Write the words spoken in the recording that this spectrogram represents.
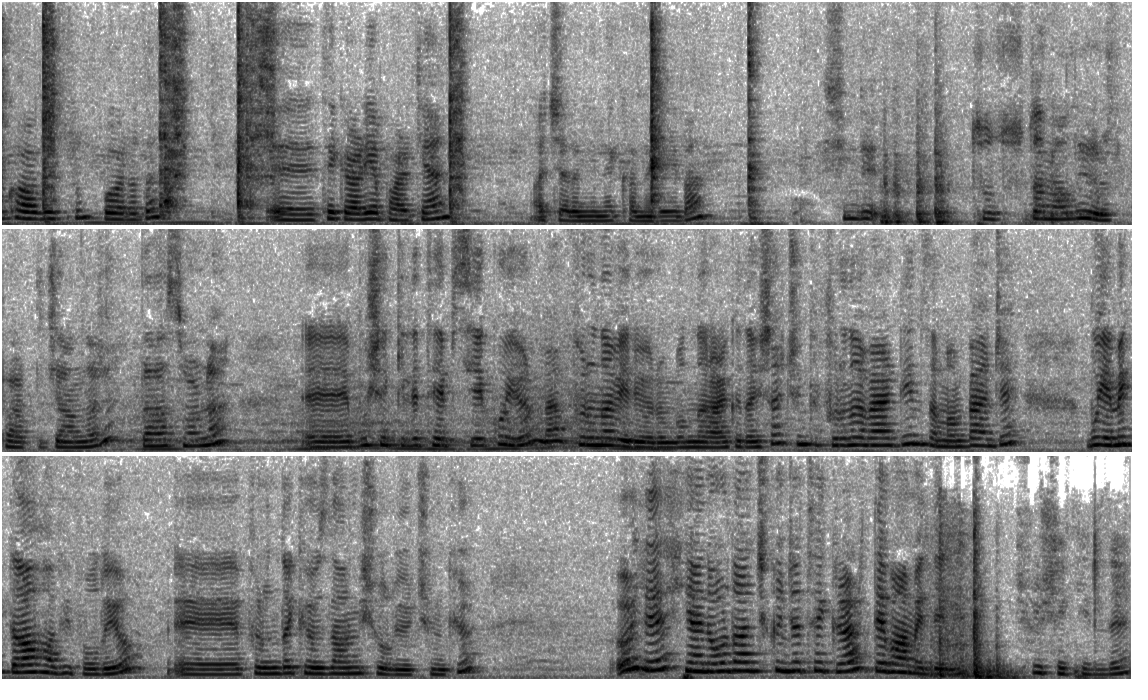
Bu kavrulsun. Bu arada e, tekrar yaparken açarım yine kamerayı ben. Şimdi tuzdan alıyoruz patlıcanları. Daha sonra e, bu şekilde tepsiye koyuyorum. Ben fırına veriyorum bunları arkadaşlar. Çünkü fırına verdiğim zaman bence bu yemek daha hafif oluyor. E, fırında közlenmiş oluyor çünkü. Öyle yani oradan çıkınca tekrar devam edelim. Şu şekilde.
